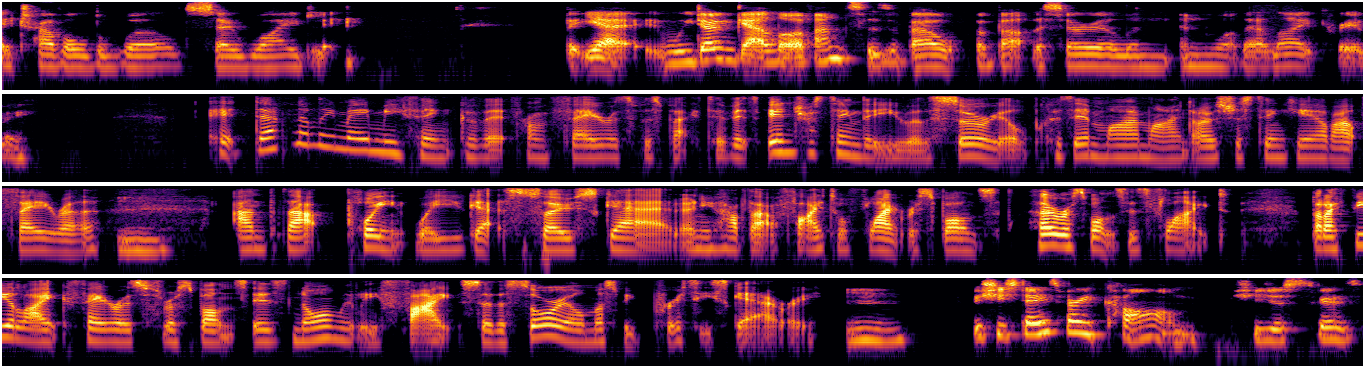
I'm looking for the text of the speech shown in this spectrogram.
They travel the world so widely. But yeah, we don't get a lot of answers about about the Suriel and, and what they're like, really. It definitely made me think of it from Feyre's perspective. It's interesting that you were the Suriel because in my mind I was just thinking about Feyre Mm. and that point where you get so scared and you have that fight or flight response. Her response is flight, but I feel like Feyre's response is normally fight, so the Suriel must be pretty scary. Mm. But she stays very calm. She just goes.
